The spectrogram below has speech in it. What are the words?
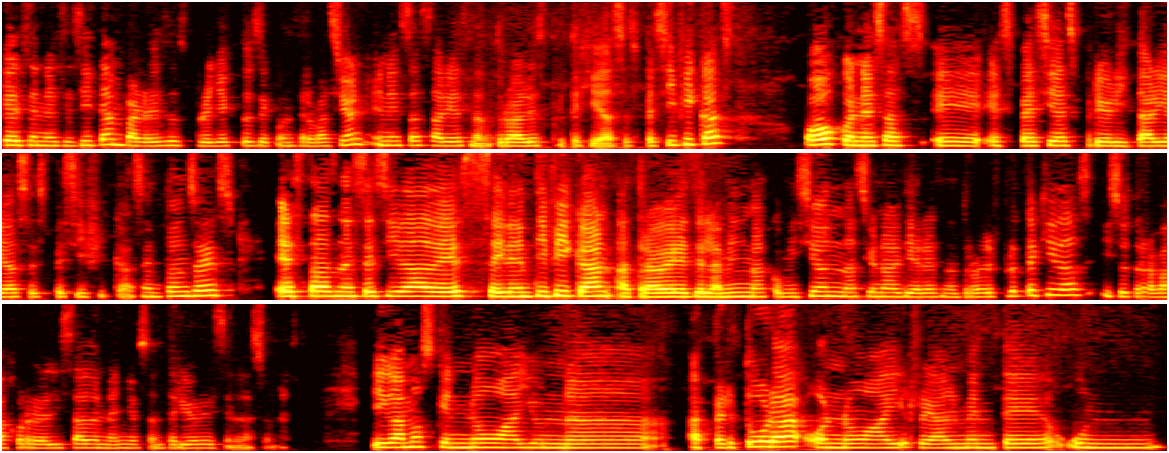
que se necesitan para esos proyectos de conservación en esas áreas naturales protegidas específicas o con esas eh, especies prioritarias específicas. Entonces, estas necesidades se identifican a través de la misma Comisión Nacional de Áreas Naturales Protegidas y su trabajo realizado en años anteriores en la zona digamos que no hay una apertura o no hay realmente un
